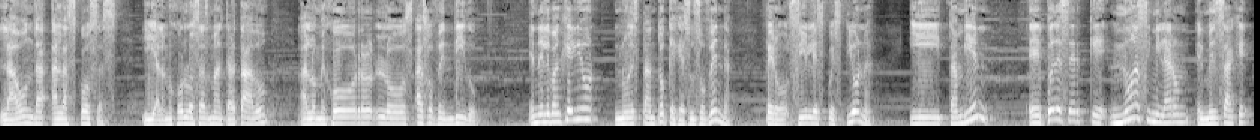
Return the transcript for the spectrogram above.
la onda a las cosas? y a lo mejor los has maltratado, a lo mejor los has ofendido. En el Evangelio no es tanto que Jesús ofenda, pero sí les cuestiona. Y también eh, puede ser que no asimilaron el mensaje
